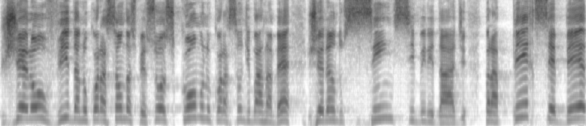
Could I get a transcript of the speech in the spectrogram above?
gerou vida no coração das pessoas, como no coração de Barnabé, gerando sensibilidade para perceber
